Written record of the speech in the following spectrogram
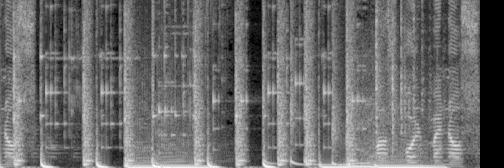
menos. Más por menos.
